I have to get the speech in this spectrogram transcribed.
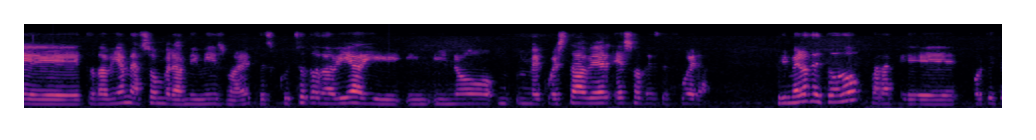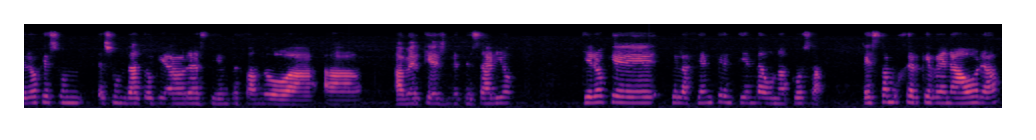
eh, todavía me asombra a mí misma, ¿eh? te escucho todavía y, no me cuesta ver eso desde fuera. Primero de todo, para que, porque creo que es un, es un dato que ahora estoy empezando a, a, ver que es necesario, quiero que, que, la gente entienda una cosa. Esta mujer que ven ahora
